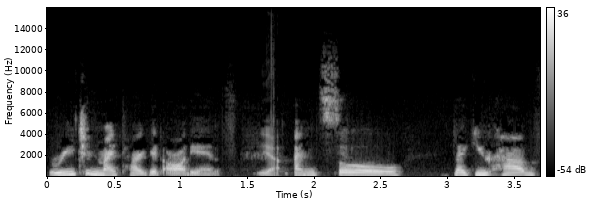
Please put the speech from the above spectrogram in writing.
reaching my target audience. Yeah. And so, like, you have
